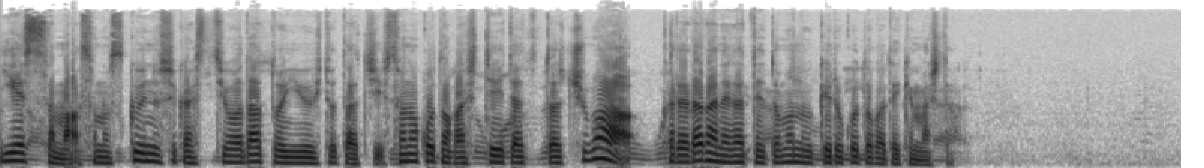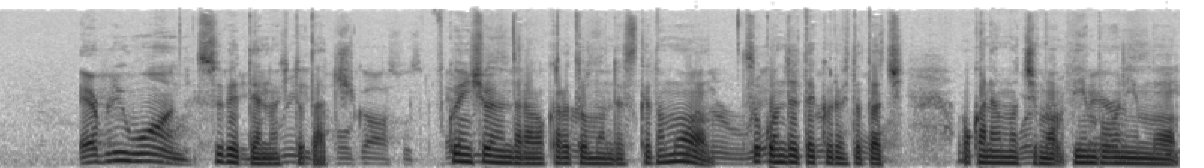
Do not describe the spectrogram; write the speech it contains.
イエス様、その救い主が必要だという人たち、そのことがしていた人たちは、彼らが願っていたものを受けることができました。すべての人たち、福音書を読んだら分かると思うんですけども、そこに出てくる人たち、お金持ちも貧乏人も、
